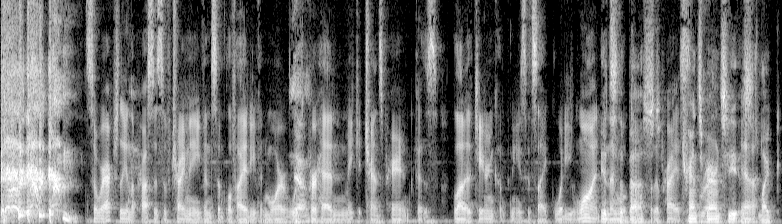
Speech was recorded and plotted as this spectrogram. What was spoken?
so we're actually in the process of trying to even simplify it even more with Yeah. per head and make it transparent because a lot of the catering companies, it's like, what do you want? And it's then the we'll come best. with a price. Transparency is Yeah. like,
